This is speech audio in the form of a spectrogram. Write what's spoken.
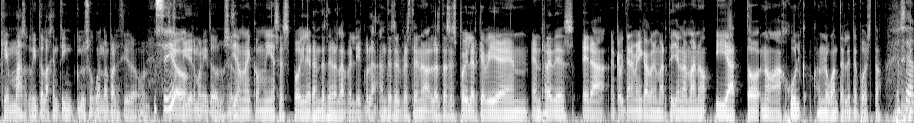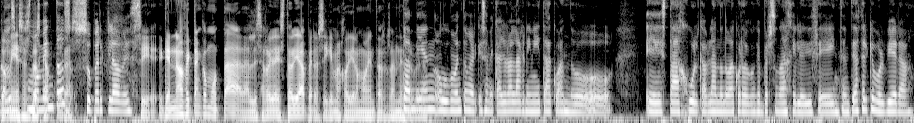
que más gritó la gente, incluso cuando aparecieron ¿Sí? Spiderman y todos los Yo me comí ese spoiler antes de ver la película. Antes del preestreno, los dos spoilers que vi en, en redes era el Capitán América con el martillo en la mano y a, Thor- no, a Hulk con el guantelete puesto. O sea, me comí dos esas dos momentos súper claves. Sí, que no afectan como tal al desarrollo de la historia, pero sí que me jodieron momentos grandes. También hubo un en el que se me cayó la lagrimita cuando eh, está Hulk hablando, no me acuerdo con qué personaje, y le dice, intenté hacer que volviera.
